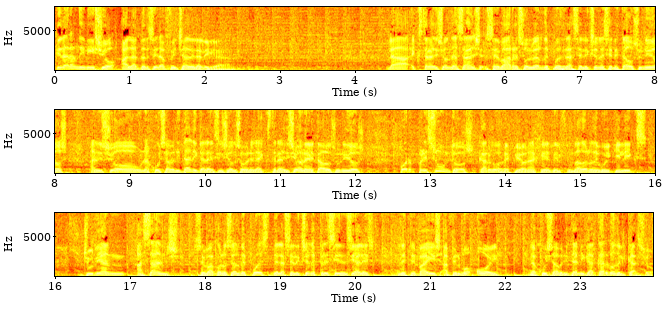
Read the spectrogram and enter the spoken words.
que darán de inicio a la tercera fecha de la liga. La extradición de Assange se va a resolver después de las elecciones en Estados Unidos. Anunció una jueza británica la decisión sobre la extradición a Estados Unidos por presuntos cargos de espionaje del fundador de Wikileaks, Julian Assange. Se va a conocer después de las elecciones presidenciales en este país, afirmó hoy la jueza británica a cargo del caso.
